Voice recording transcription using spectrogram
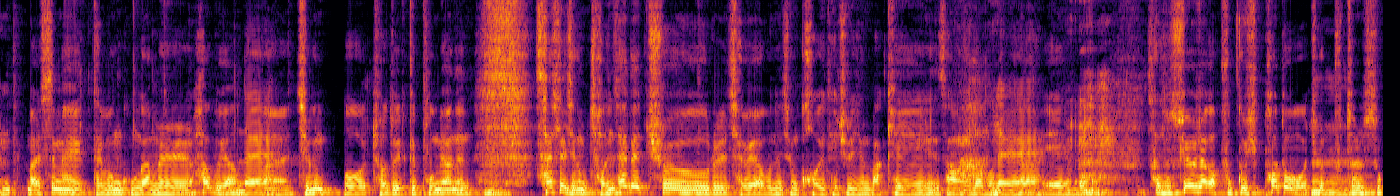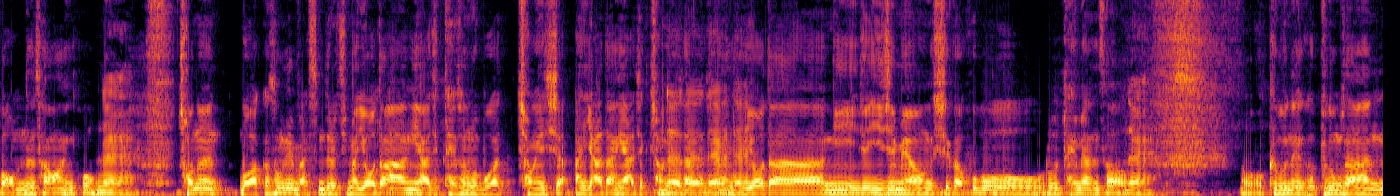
말씀에 대부분 공감을 하고요. 네. 아, 지금 뭐 저도 이렇게 보면은 사실 지금 전세 대출을 제외하고는 지금 거의 대출이 지금 막힌 상황이다 보니까 네. 예, 뭐 사실 수요자가 붙고 싶어도 지금 붙을 수가 없는 상황이고 네. 저는 뭐 아까 성주님 말씀드렸지만 여당이 아직 대선 후보가 정해지지 아니 야당이 아직 정해지지 네, 네, 않았잖아요. 네, 네. 이제 여당이 이제 이재명 씨가 후보로 되면서 네. 어, 그분의 그 부동산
